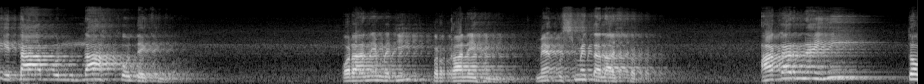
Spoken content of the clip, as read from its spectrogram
किताबुल्लाह को देखूँगा। कुरान मजीद, फुरकान हमीद मैं उसमें तलाश करूँ। अगर नहीं तो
